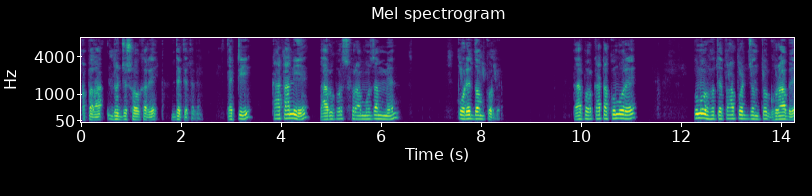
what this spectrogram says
আপনারা ধৈর্য সহকারে দেখতে থাকেন। একটি কাটা নিয়ে তার উপর সোরা মোজাম্মেল পরে দম করবে। তারপর কাটা কোমরে কোমর হতে পা পর্যন্ত ঘোরাবে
